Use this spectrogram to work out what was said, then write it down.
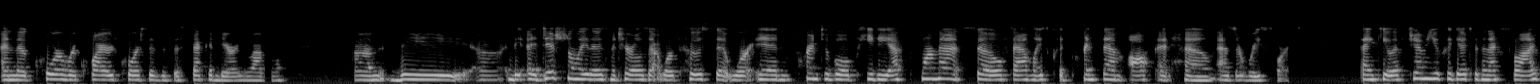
and the core required courses at the secondary level. Um, the, uh, the, additionally, those materials that were posted were in printable PDF format, so families could print them off at home as a resource. Thank you. If Jim, you could go to the next slide.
